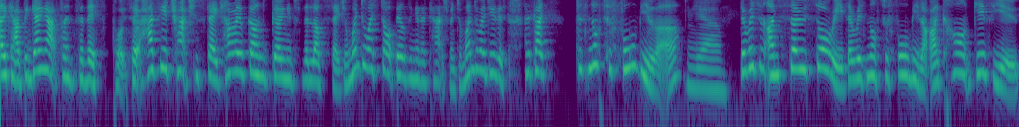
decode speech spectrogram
okay, I've been going out for, for this point. So has the attraction stage, how have I gone going into the love stage? And when do I start building an attachment? And when do I do this? And it's like, there's not a formula. Yeah. There isn't. I'm so sorry. There is not a formula. I can't give you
